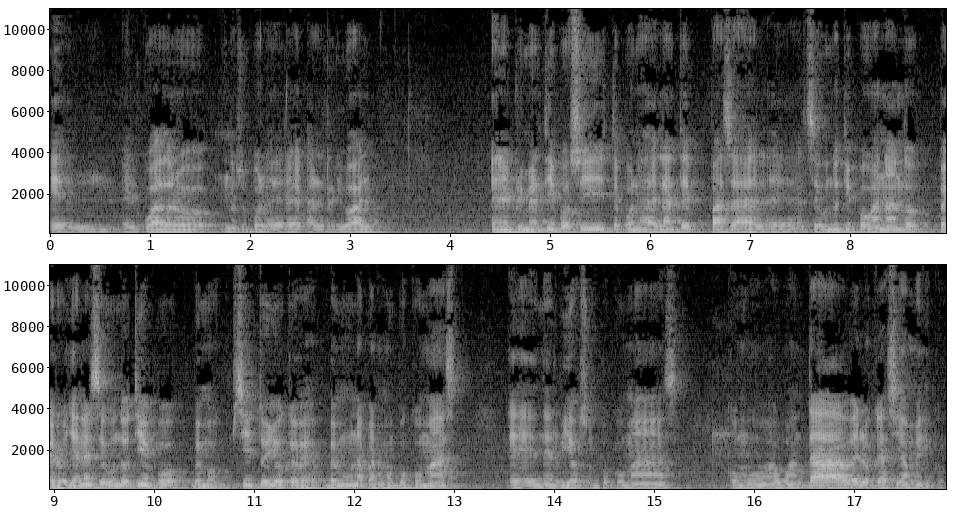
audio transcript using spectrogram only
el, el cuadro, no supo leer al rival. En el primer tiempo sí, te pones adelante, pasas al, eh, al segundo tiempo ganando, pero ya en el segundo tiempo vemos, siento yo que ve- vemos una Panamá un poco más eh, nerviosa, un poco más como aguantada a ver lo que hacía México.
